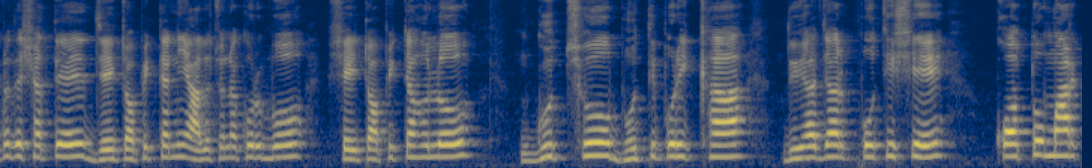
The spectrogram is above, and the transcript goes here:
আপনাদের সাথে যে টপিকটা নিয়ে আলোচনা করব, সেই টপিকটা হলো গুচ্ছ ভর্তি পরীক্ষা দুই হাজার পঁচিশে কত মার্ক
